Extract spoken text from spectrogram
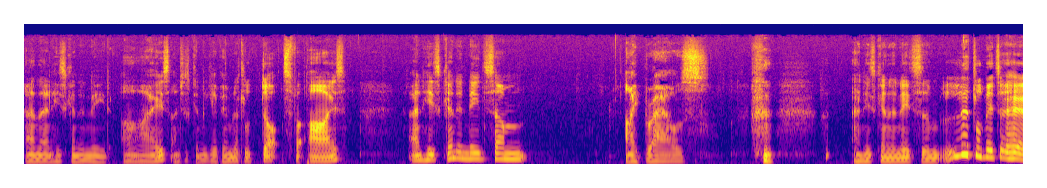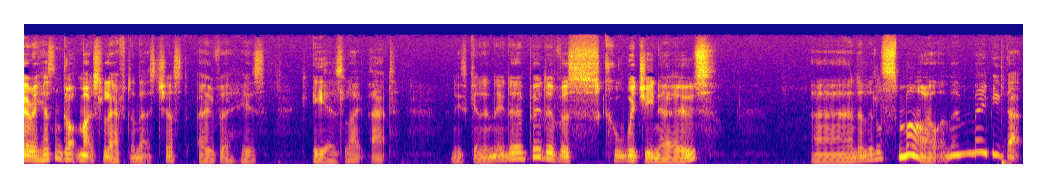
And then he's going to need eyes. I'm just going to give him little dots for eyes. And he's going to need some eyebrows. and he's going to need some little bit of hair. He hasn't got much left, and that's just over his ears like that. And he's going to need a bit of a squidgy nose and a little smile, and then maybe that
